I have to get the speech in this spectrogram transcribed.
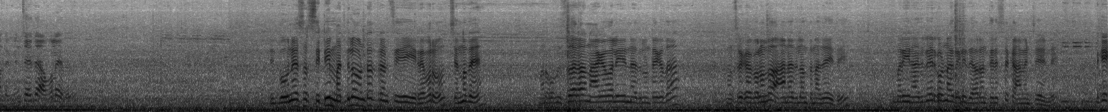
అంతకు మించి అయితే అవ్వలేదు. ఇది భువనేశ్వర్ సిటీ మధ్యలో ఉంటుంది ఫ్రెండ్స్. ఈ రివరు చిన్నదే. మనకు వంశధార నాగవళి నదులు ఉంటాయి కదా. మన శ్రీకాకుళంలో ఆ నదులంత నదే ఇది. మరి ఈ నది పేరు కూడా నాకు తెలియదు ఎవరైనా తెలిస్తే కామెంట్ చేయండి. ఓకే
